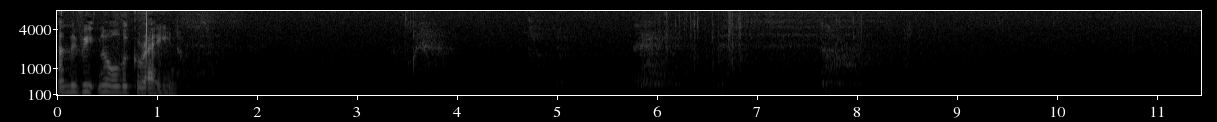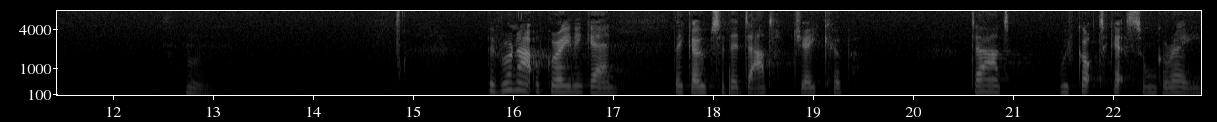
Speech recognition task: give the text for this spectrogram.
and they've eaten all the grain. They've run out of grain again. They go to their dad, Jacob. Dad, we've got to get some grain,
